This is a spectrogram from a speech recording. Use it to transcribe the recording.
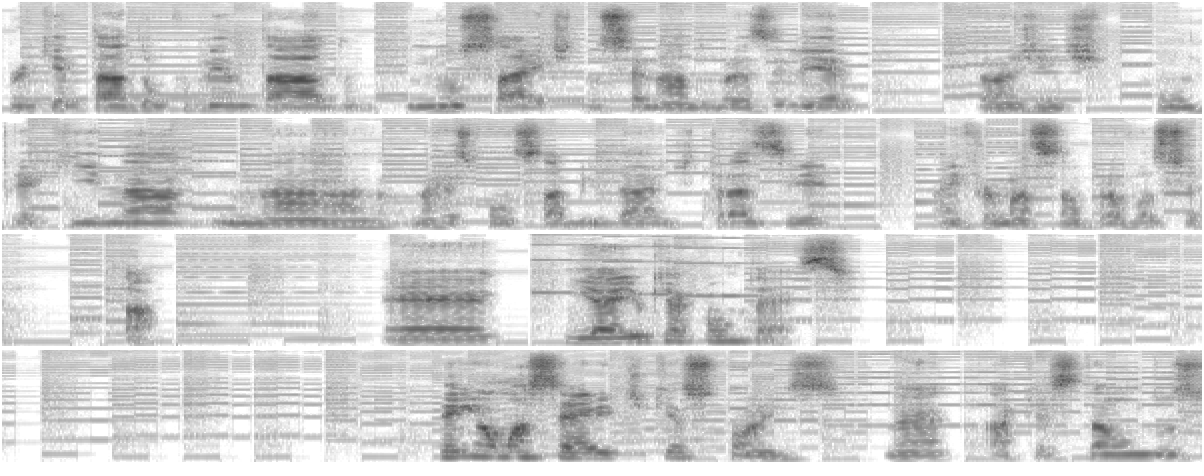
porque está documentado no site do Senado Brasileiro. Então a gente cumpre aqui na, na, na responsabilidade de trazer a informação para você, tá? É, e aí o que acontece? Tem uma série de questões, né? A questão dos,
